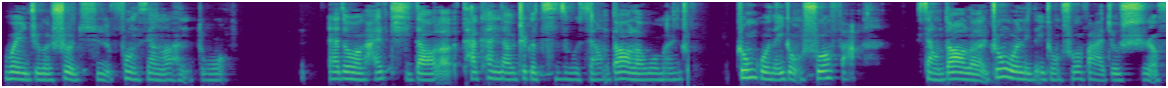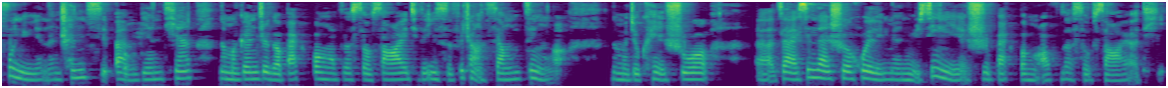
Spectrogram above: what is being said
为这个社区奉献了很多。Edward 还提到了，他看到这个词组，想到了我们中中国的一种说法。想到了中文里的一种说法，就是妇女也能撑起半边天。那么跟这个 backbone of the society 的意思非常相近了。那么就可以说，呃，在现代社会里面，女性也是 backbone of the society。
